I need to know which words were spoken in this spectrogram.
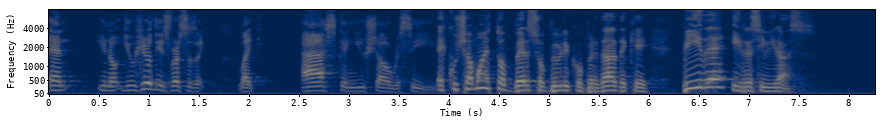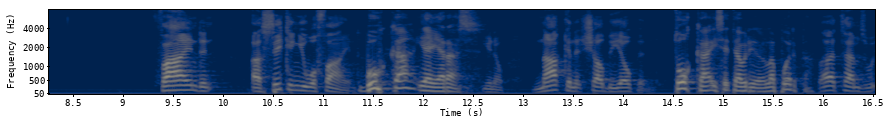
and you know you hear these verses like like ask and you shall receive. Escuchamos estos versos bíblicos, ¿verdad? De que pide y recibirás. Find and uh, seek and you will find. Busca y hallarás. You know, knock and it shall be opened. Toca y se te abrirá la puerta. A lot of times we,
